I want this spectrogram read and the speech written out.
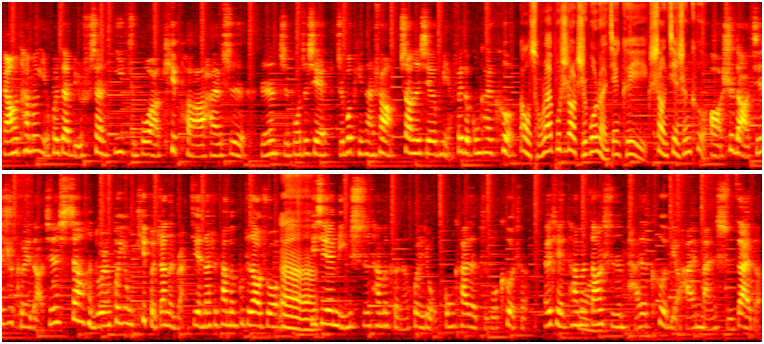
然后他们也会在比如说像一直播啊、Keep 啊，还是人人直播这些直播平台上上那些免费的公开课。那我从来不知道直播软件可以上健身课哦。是的，其实是可以的。其实像很多人会用 Keep 这样的软件，但是他们不知道说，嗯，一些名师他们可能会有公开的直播课程，而且他们当时排的课表还蛮实在的，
